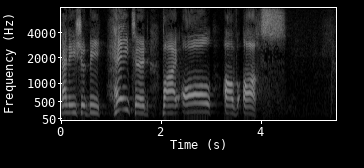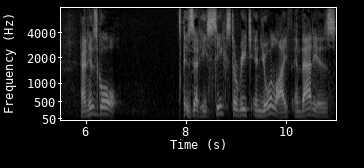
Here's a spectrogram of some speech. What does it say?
and he should be hated by all of us. And his goal is that he seeks to reach in your life, and that is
